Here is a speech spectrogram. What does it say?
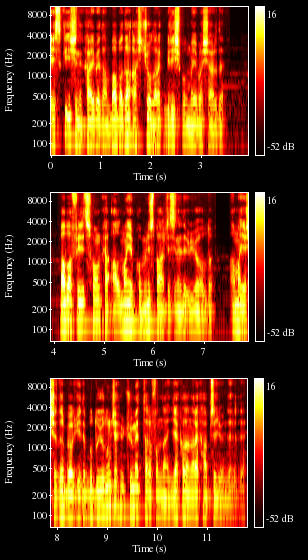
Eski işini kaybeden baba da aşçı olarak bir iş bulmayı başardı. Baba Fritz Honka Almanya Komünist Partisi'ne de üye oldu ama yaşadığı bölgede bu duyulunca hükümet tarafından yakalanarak hapse gönderildi.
